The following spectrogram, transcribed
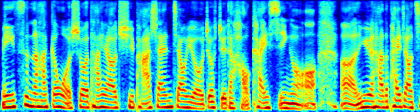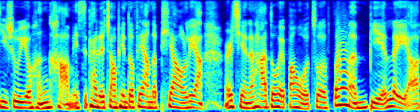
每一次呢，他跟我说他要去爬山郊游，就觉得好开心哦哦，呃，因为他的拍照技术又很好，每次拍的照片都非常的漂亮，而且呢，他都会帮我做分门别类啊，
